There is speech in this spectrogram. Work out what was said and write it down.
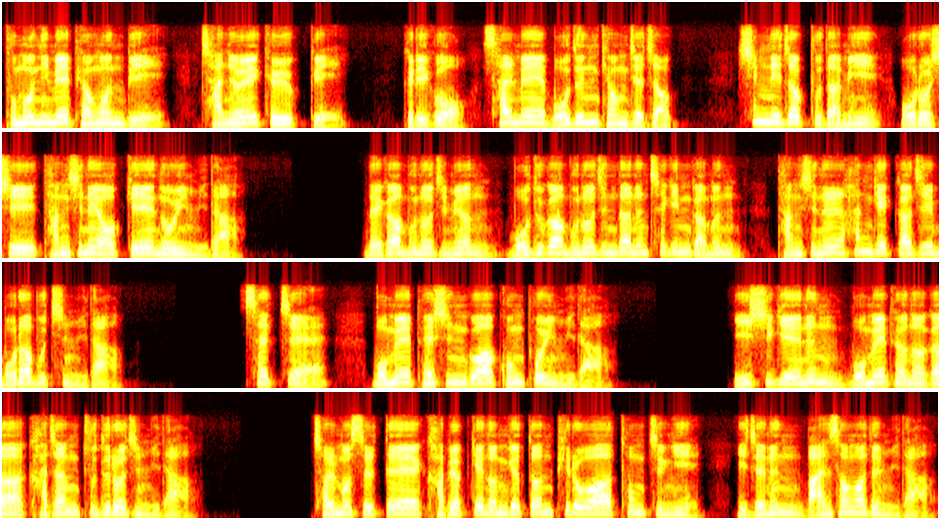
부모님의 병원비, 자녀의 교육비, 그리고 삶의 모든 경제적, 심리적 부담이 오롯이 당신의 어깨에 놓입니다. 내가 무너지면 모두가 무너진다는 책임감은 당신을 한계까지 몰아붙입니다. 셋째, 몸의 배신과 공포입니다. 이 시기에는 몸의 변화가 가장 두드러집니다. 젊었을 때 가볍게 넘겼던 피로와 통증이 이제는 만성화됩니다.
